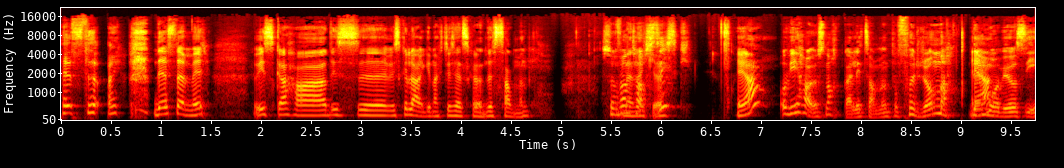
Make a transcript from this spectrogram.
det, det stemmer. Vi skal, ha disse, vi skal lage en aktivitetskalender sammen. Så fantastisk. Ja, Og vi har jo snakka litt sammen på forhånd, da. Det Ja. må vi jo si.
